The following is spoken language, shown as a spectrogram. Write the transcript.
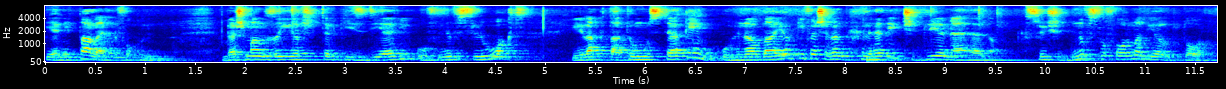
يعني طالع للفوق منه. باش ما نزيرش التركيز ديالي وفي نفس الوقت إلا قطعته مستقيم وهنا داير كيفاش غندخل هذا يتشد ليا مع هذا. خصو يشد نفس الفورمه ديال الدوره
